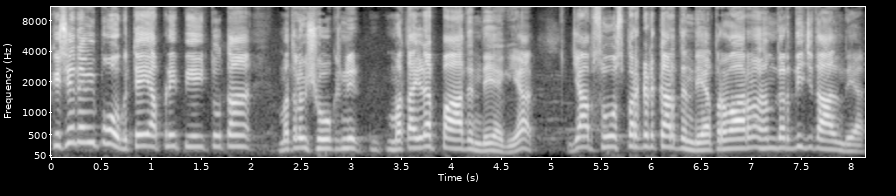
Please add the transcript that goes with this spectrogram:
ਕਿਸੇ ਦੇ ਵੀ ਭੋਗ ਤੇ ਆਪਣੇ ਪੇਜ ਤੋਂ ਤਾਂ ਮਤਲਬ ਸ਼ੋਕ ਨੇ- ਮਤਾ ਜਿਹੜਾ ਪਾ ਦਿੰਦੇ ਹੈਗੇ ਆ ਜਾਂ ਅਫਸੋਸ ਪ੍ਰਗਟ ਕਰ ਦਿੰਦੇ ਆ ਪਰਿਵਾਰ ਨਾਲ ਹਮਦਰਦੀ ਜਤਾ ਦਿੰਦੇ ਆ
